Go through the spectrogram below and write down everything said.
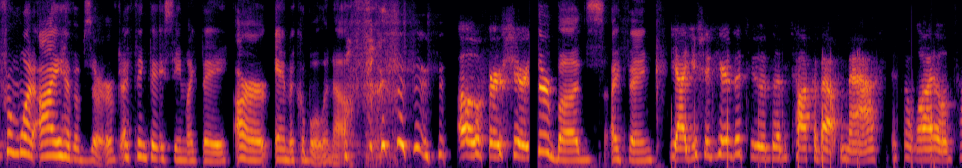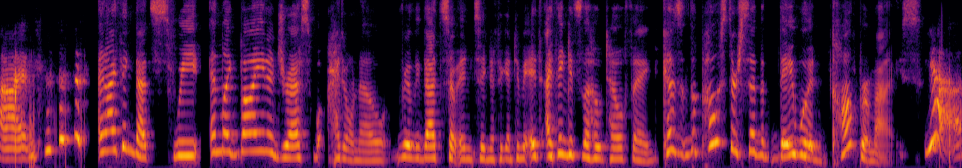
From what I have observed, I think they seem like they are amicable enough. oh, for sure. They're buds, I think. Yeah, you should hear the two of them talk about math. It's a wild time. and I think that's sweet. And like buying a dress, I don't know. Really, that's so insignificant to me. It, I think it's the hotel thing because the poster said that they would compromise. Yeah.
